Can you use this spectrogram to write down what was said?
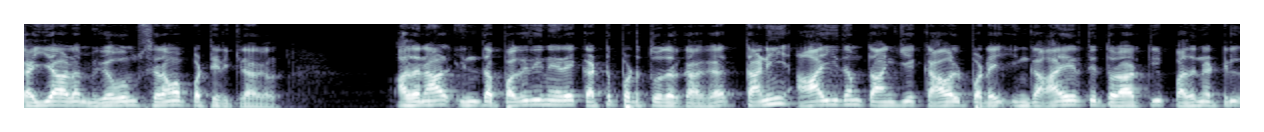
கையாள மிகவும் சிரமப்பட்டிருக்கிறார்கள். அதனால் இந்த பகுதியினரை கட்டுப்படுத்துவதற்காக தனி ஆயுதம் தாங்கிய காவல்படை இங்கு ஆயிரத்தி தொள்ளாயிரத்தி பதினெட்டில்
